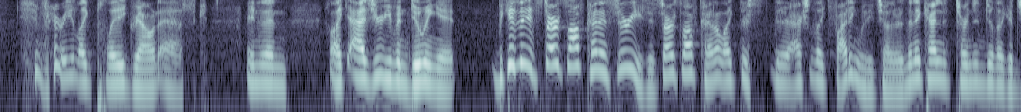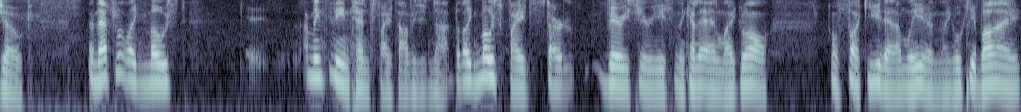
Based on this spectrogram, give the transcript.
very like playground esque. And then like as you're even doing it, because it starts off kind of serious. It starts off kind of like they're they're actually like fighting with each other, and then it kind of turns into like a joke. And that's what like most. I mean, the intense fights obviously not, but like most fights start very serious and they kind of end like, well, well, fuck you then. I'm leaving. Like, okay, bye.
